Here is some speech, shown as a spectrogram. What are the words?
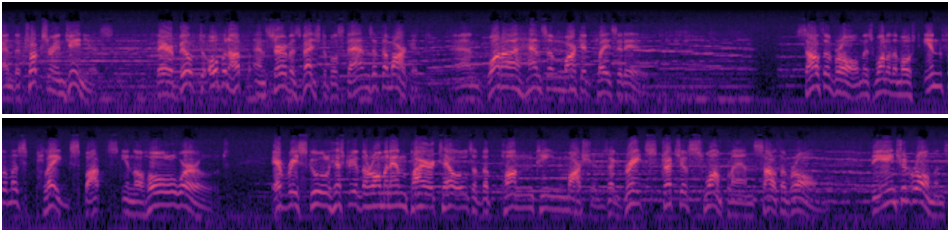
And the trucks are ingenious. They're built to open up and serve as vegetable stands at the market. And what a handsome marketplace it is. South of Rome is one of the most infamous plague spots in the whole world. Every school history of the Roman Empire tells of the Pontine Marshes, a great stretch of swampland south of Rome. The ancient Romans,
